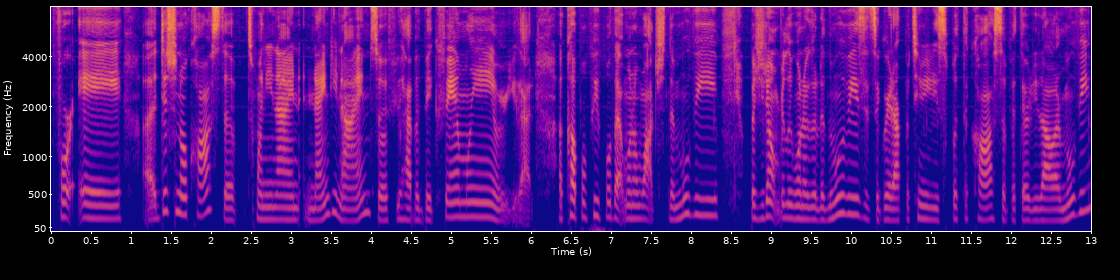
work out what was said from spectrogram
for a additional cost of $29.99. So if you have a big family or you got a couple people that want to watch the movie, but you don't really want to go to the movies, it's a great opportunity to split the cost of a $30 movie.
